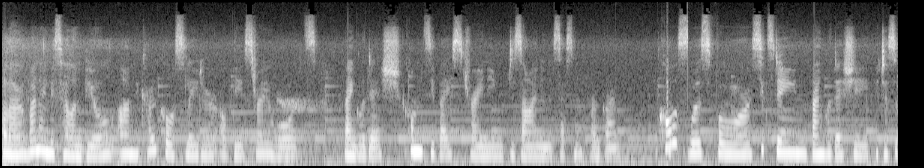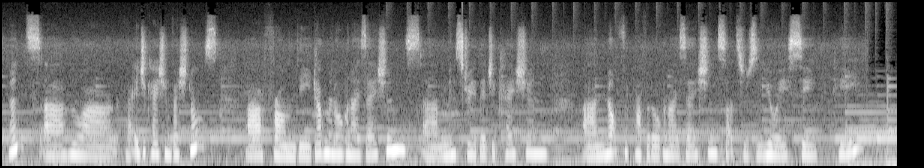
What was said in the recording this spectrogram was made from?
Hello, my name is Helen Buell. I'm the co-course leader of the Australia Awards Bangladesh Competency-Based Training Design and Assessment Program. The course was for 16 Bangladeshi participants uh, who are uh, education professionals uh, from the government organisations, uh, the Ministry of Education, uh, not-for-profit organisations such as the UCEP.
